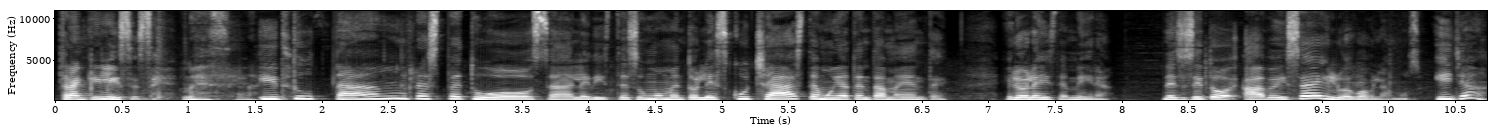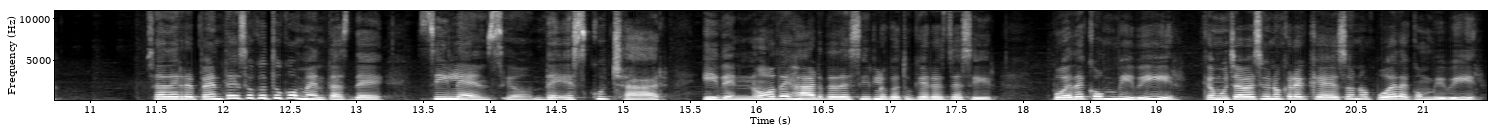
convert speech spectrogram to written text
tranquilícese. Y tú tan respetuosa, le diste un momento, le escuchaste muy atentamente. Y luego le dijiste, mira, necesito A, B y C y luego hablamos. Y ya. O sea, de repente eso que tú comentas de silencio, de escuchar y de no dejar de decir lo que tú quieres decir, puede convivir. Que muchas veces uno cree que eso no puede convivir.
